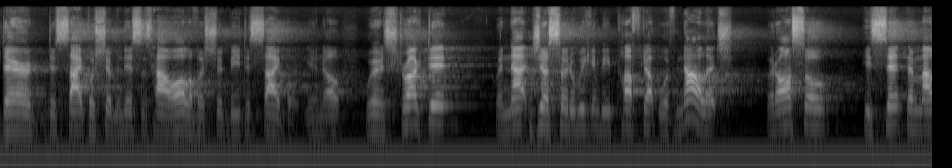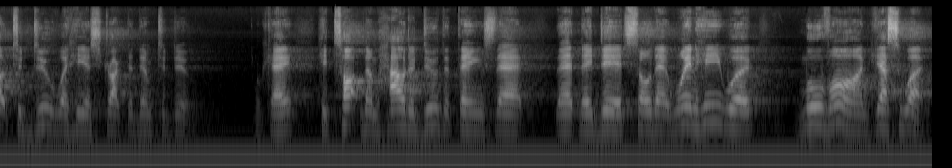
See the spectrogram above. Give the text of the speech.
their discipleship, and this is how all of us should be discipled. You know, we're instructed, but not just so that we can be puffed up with knowledge, but also he sent them out to do what he instructed them to do. Okay? He taught them how to do the things that, that they did so that when he would move on, guess what?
